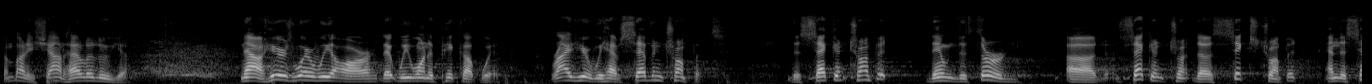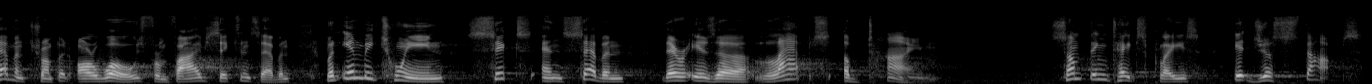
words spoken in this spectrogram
Somebody shout hallelujah. Now, here's where we are that we want to pick up with right here we have seven trumpets. The second trumpet, then the third, uh, second, tr- the sixth trumpet, and the seventh trumpet are woes from five, six, and seven. But in between six and seven, there is a lapse of time. Something takes place, it just stops.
